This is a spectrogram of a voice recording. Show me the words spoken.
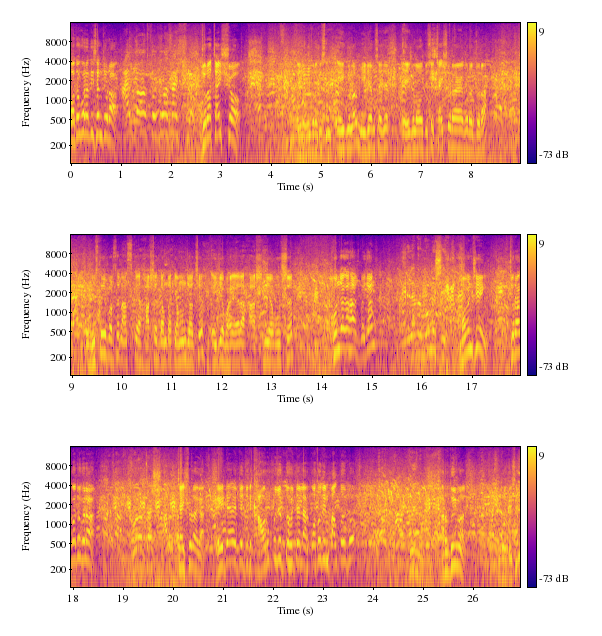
কত করে দিচ্ছেন জোড়া? জোড়া চারশো। এই যে বন্ধুরা দিচ্ছেন এইগুলো মিডিয়াম সাইজের এইগুলো দিচ্ছে চারশো টাকা করে জোড়া। তো বুঝতেই পারছেন আজকে হাঁসের দামটা কেমন যাচ্ছে। এই যে ভাইয়ারা হাঁস নিয়ে বসছে। কোন জায়গার হাঁস ভাইজান? মমিন সিং। জোড়া কত করা? চারশো। টাকা। এইটা যে যদি খাওয়ার উপযুক্ত হইতে হলে আর কতদিন পালতে হইব? আরও দুই মাস। দিচ্ছেন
